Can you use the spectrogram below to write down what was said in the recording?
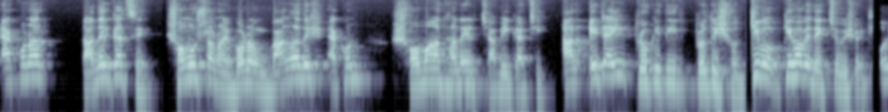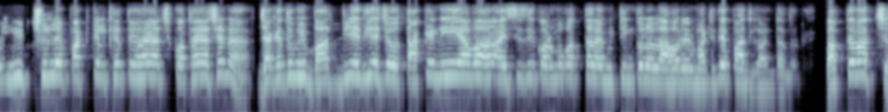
এখন আর তাদের কাছে সমস্যা নয়, বরং বাংলাদেশ এখন সমাধানের চাবিকাঠি। আর এটাই প্রকৃতির প্রতিশোধ। কিভাবে- দেখছ বিষয়টি? ওই ইট ছুলে পাটকেল খেতে হয়, আজ কথায় আছে না? যাকে তুমি বাদ দিয়ে দিয়েছ, তাকে নিয়ে আবার আইসিসি কর্মকর্তারা মিটিং করল লাহোরের মাটিতে পাঁচ ঘণ্টা ধরে। ভাবতে পারছ?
